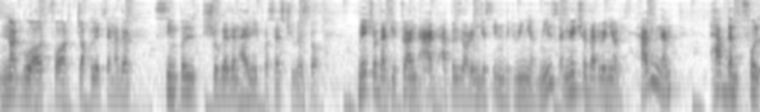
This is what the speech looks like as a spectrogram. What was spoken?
not go out for chocolates and other simple sugars and highly processed sugars. So make sure that you try and add apples oranges in between your meals and make sure that when you're having them have them full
